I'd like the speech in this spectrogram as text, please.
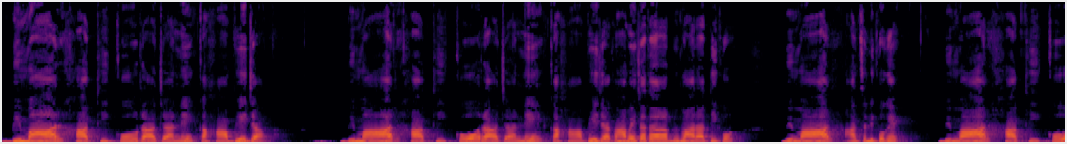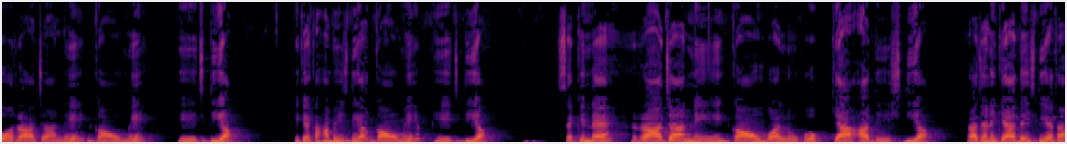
बीमार हाथी को राजा ने कहा भेजा? बीमार हाथी को राजा ने कहा भेजा? कहाँ भेजा था बीमार हाथी को? बीमार आंसर लिखोगे? बीमार हाथी को राजा ने गाँव में भेज दिया। ठीक है, कहाँ भेज दिया? गाँव में भेज दिया। सेकंड है, राजा ने गाँव वालों को क्या आदेश दिया? राजा ने क्या आदेश दिया था?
